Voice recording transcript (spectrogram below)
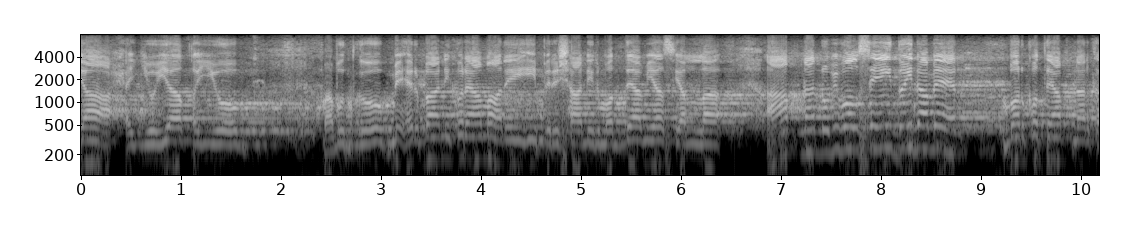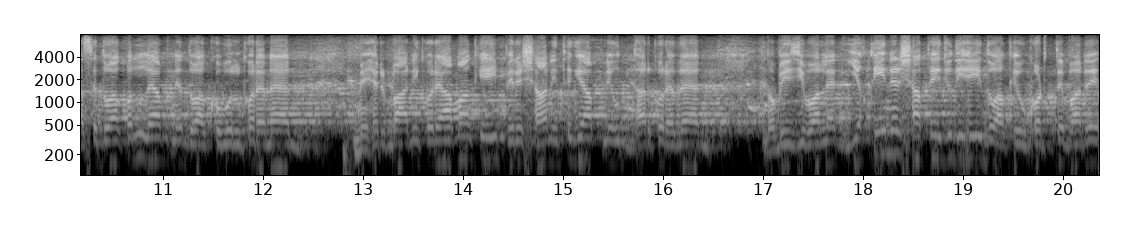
ইয়া হাইয়ু, ইয়া কাইয়ুম মাবুদ গো, মেহেরবানি করে আমার এই পেরেশানির মধ্যে আমি আছি, আল্লাহ। আপনার নবী বলছে, এই দুই নামের বরকতে আপনার কাছে দোয়া করলে আপনি দোয়া কবুল করে নেন। মেহেরবানি করে আমাকে এই পেরেশানি থেকে আপনি উদ্ধার করে দেন। নবীজি বলেন, ইয়াকিনের সাথে যদি এই দোয়া কেউ করতে পারে,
